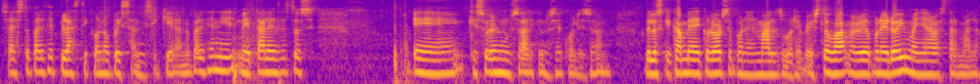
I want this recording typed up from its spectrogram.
O sea esto parece plástico no pesa ni siquiera. No parecen ni metales de estos eh, que suelen usar que no sé cuáles son. De los que cambia de color se ponen malos whatever. Esto va, me lo voy a poner hoy y mañana va a estar malo.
